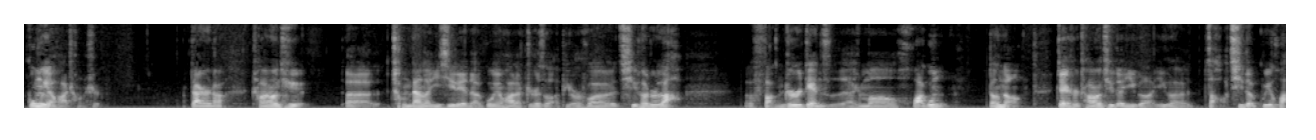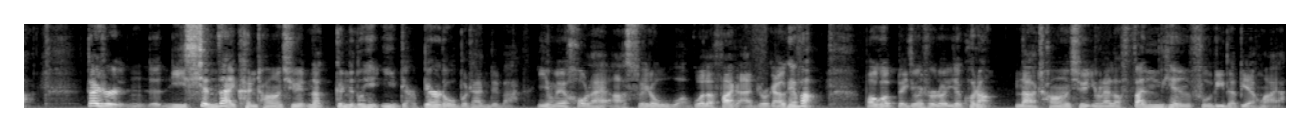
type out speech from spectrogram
工业化城市，但是呢，朝阳区呃承担了一系列的工业化的职责，比如说汽车制造、纺织、电子、什么化工等等。这是朝阳区的一个一个早期的规划，但是你现在看朝阳区，那跟这东西一点边儿都不沾，对吧？因为后来啊，随着我国的发展，比如改革开放，包括北京市的一些扩张，那朝阳区迎来了翻天覆地的变化呀。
